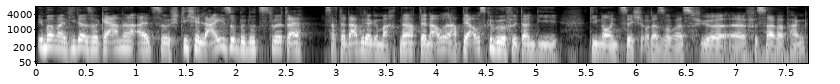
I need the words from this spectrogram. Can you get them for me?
immer mal wieder so gerne als so Stichelei so benutzt wird. Äh, was habt ihr da wieder gemacht? Ne? Habt ihr, habt ihr ausgewürfelt dann die, die 90 oder sowas für, äh, für Cyberpunk?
